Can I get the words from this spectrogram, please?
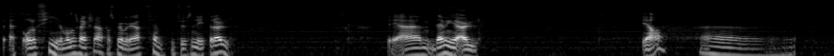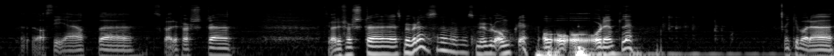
til ett år og fire måneders fengsel for smugling av 15 000 liter øl. Det er, det er mye øl. Ja. Da sier jeg at uh, skal du først uh, Skal du først uh, smugle, så smugl ordentlig. Og, og, og, ordentlig. Ikke bare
